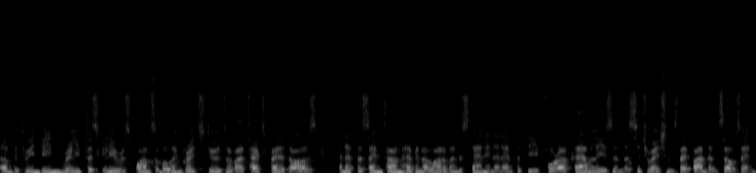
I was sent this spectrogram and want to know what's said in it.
uh, between being really fiscally responsible and great stewards of our taxpayer dollars, and at the same time having a lot of understanding and empathy for our families and the situations they find themselves in.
